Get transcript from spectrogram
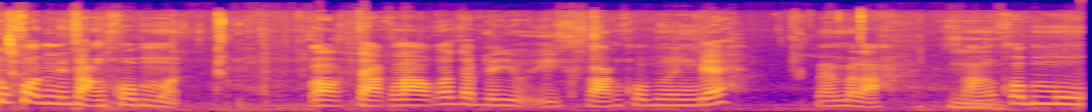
ทุกคนมีสังคมหมด ออกจากเราก็จะไปอยู่อีกสังคมหนึ่งเด้แม่นปะล่ะสังคมหมู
